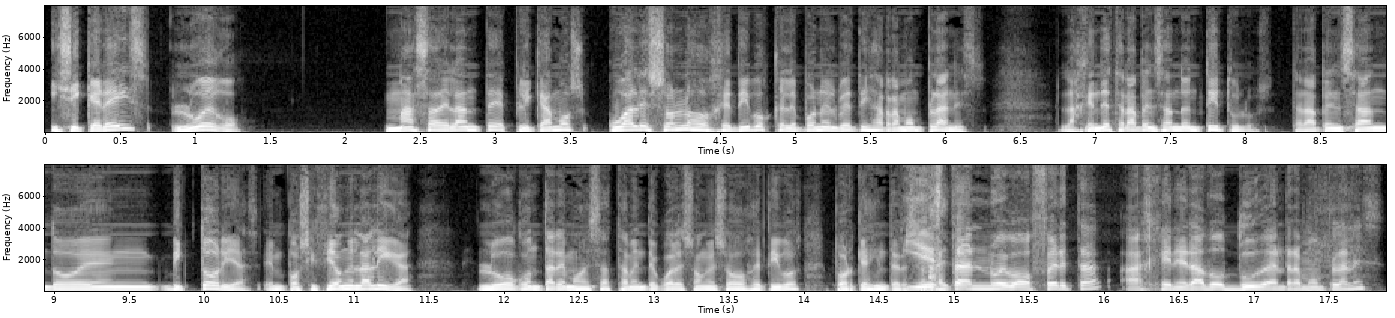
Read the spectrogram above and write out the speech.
Y si queréis, luego, más adelante, explicamos cuáles son los objetivos que le pone el Betis a Ramón Planes. La gente estará pensando en títulos, estará pensando en victorias, en posición en la liga. Luego contaremos exactamente cuáles son esos objetivos porque es ¿Y interesante. esta nueva oferta ha generado duda en Ramón Planes?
